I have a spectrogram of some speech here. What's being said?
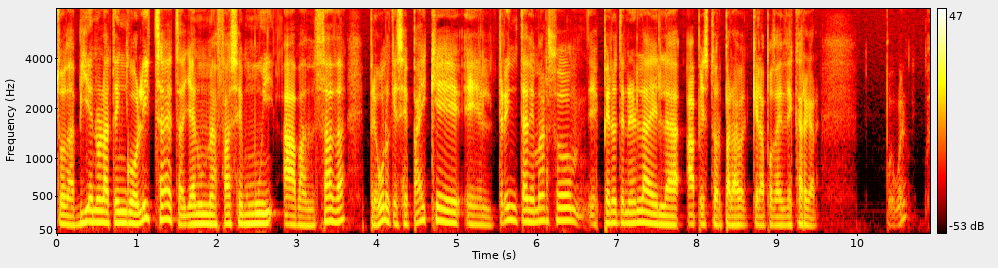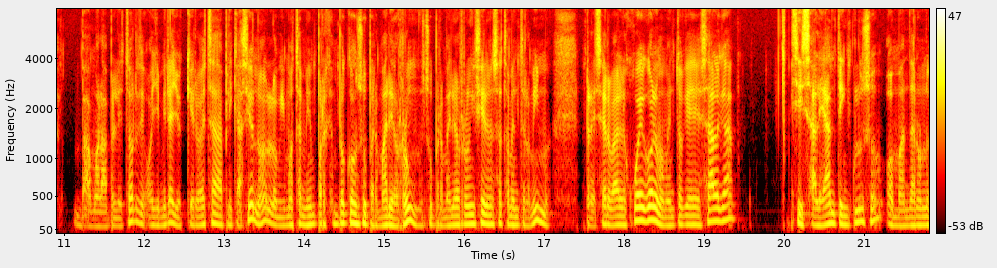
Todavía no la tengo lista, está ya en una fase muy avanzada, pero bueno, que sepáis que el 30 de marzo espero tenerla en la App Store para que la podáis descargar. Pues bueno, vamos a la Apple Store, oye, mira, yo quiero esta aplicación, ¿no? Lo vimos también, por ejemplo, con Super Mario Run. Super Mario Run hicieron exactamente lo mismo. Reserva el juego, el momento que salga, si sale antes incluso, os mandan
